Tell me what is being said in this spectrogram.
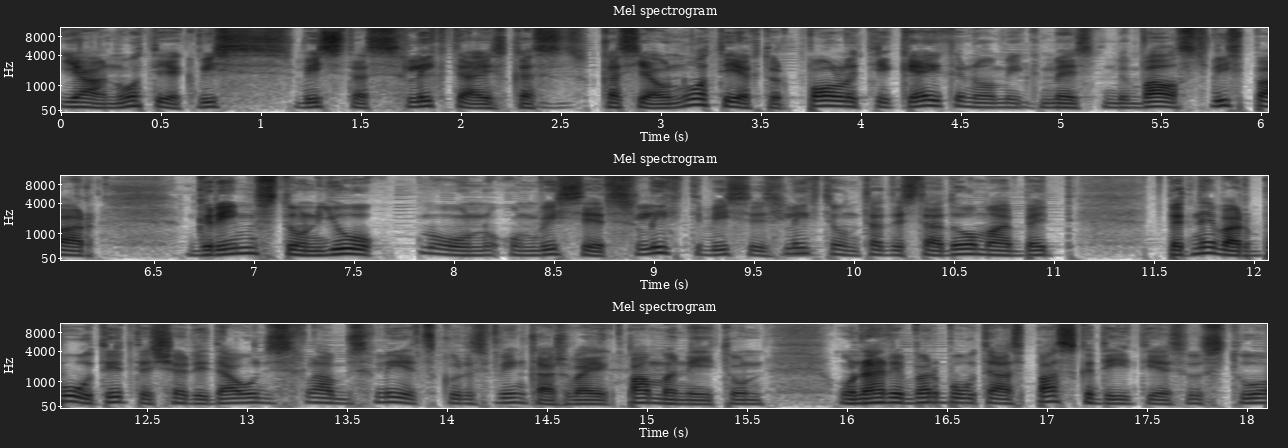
jā, notiek viss, viss tas sliktais, kas, kas jau notiek, tur politika, ekonomika, mēs valsts vispār grimst un jūk un, un viss ir slikti, viss ir slikti, un tad es tā domāju, bet, bet nevar būt, ir taču arī daudzas labas lietas, kuras vienkārši vajag pamanīt, un, un arī varbūt tās paskatīties uz to,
